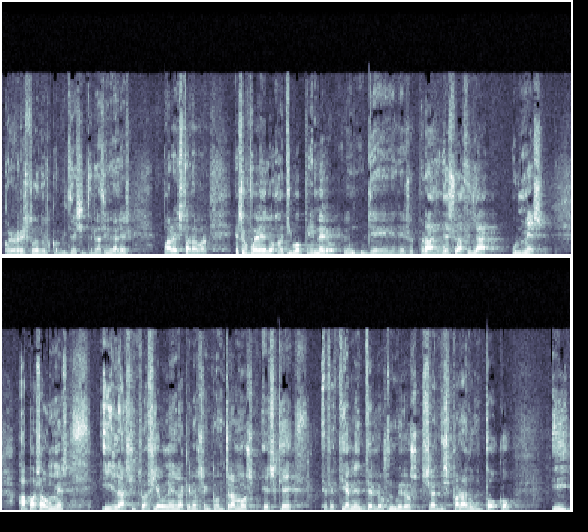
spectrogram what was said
con el resto de los comités internacionales para esta labor. Eso fue el objetivo primero de, de, eso. de eso hace ya un mes. Ha pasado un mes y la situación en la que nos encontramos es que efectivamente los números se han disparado un poco y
